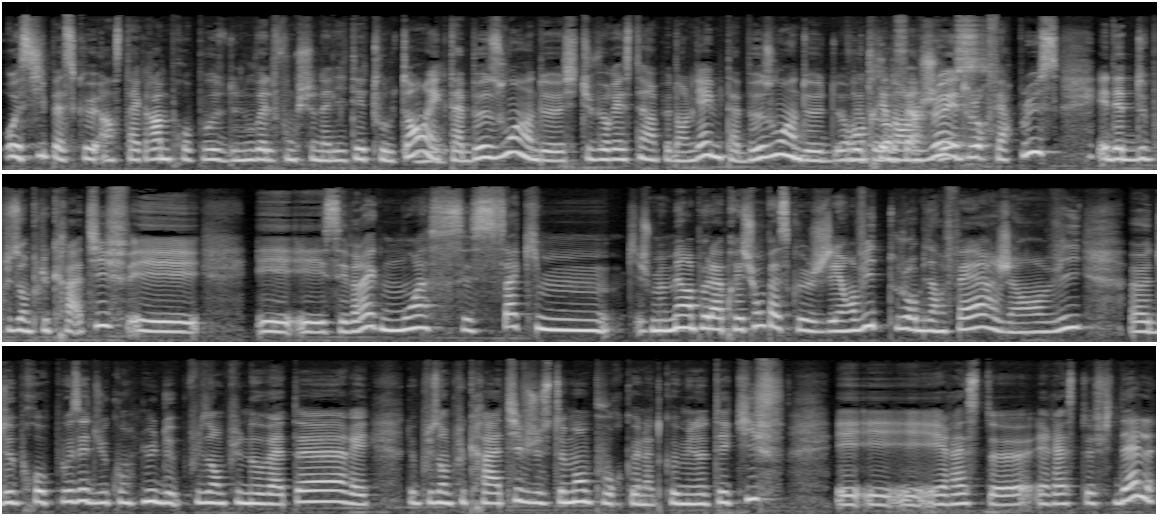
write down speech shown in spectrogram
Aussi parce que Instagram propose de nouvelles fonctionnalités tout le temps et que tu as besoin de, si tu veux rester un peu dans le game, tu as besoin de, de rentrer dans le jeu et toujours faire plus et d'être de plus en plus créatif. Et, et, et c'est vrai que moi, c'est ça qui me, je me mets un peu la pression parce que j'ai envie de toujours bien faire, j'ai envie euh, de proposer du contenu de plus en plus novateur et de plus en plus créatif justement pour que notre communauté kiffe et, et, et reste, et reste fidèle.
